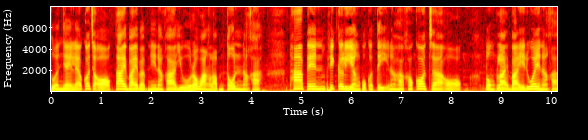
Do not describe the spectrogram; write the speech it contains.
ส่วนใหญ่แล้วก็จะออกใต้ใบแบบนี้นะคะ อยู่ระหว่างลำต้นนะคะ ถ้าเป็นพริกกะเหรี่ยงปกตินะคะเขาก็จะออกตรงปลายใบด้วยนะคะ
